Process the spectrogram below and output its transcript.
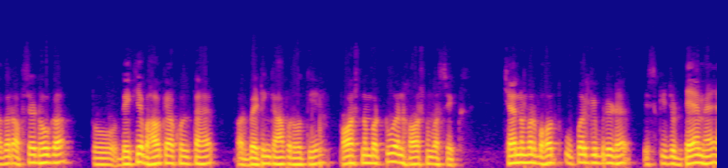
अगर अपसेट होगा तो देखिए भाव क्या खुलता है और बैटिंग कहाँ पर होती है। Horse number two and horse number six छः नंबर बहुत ऊपर की ब्रीड है। इसकी जो डैम है,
